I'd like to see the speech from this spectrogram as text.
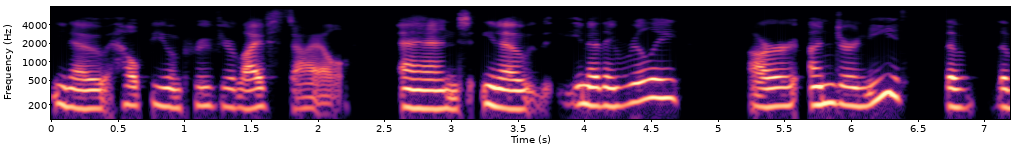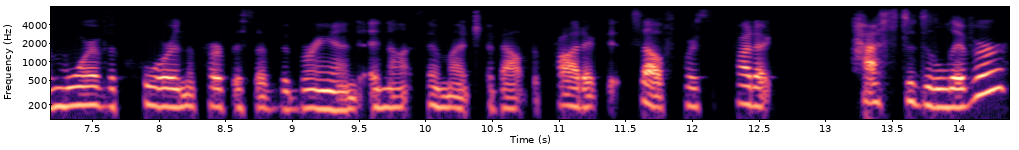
you know help you improve your lifestyle. And you know you know they really are underneath the the more of the core and the purpose of the brand and not so much about the product itself of course the product has to deliver.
